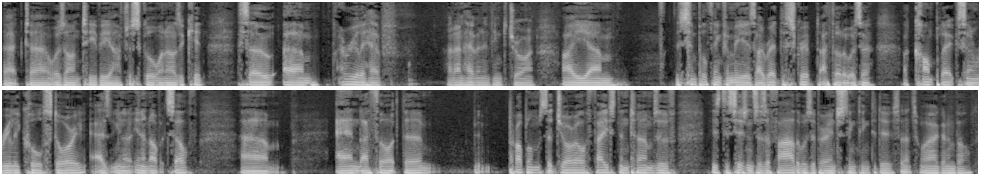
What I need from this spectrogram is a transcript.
that uh, was on TV after school when I was a kid. So um, I really have, I don't have anything to draw on. I um, the simple thing for me is I read the script. I thought it was a, a complex and really cool story, as you know, in and of itself. Um, and I thought the problems that Jor-El faced in terms of his decisions as a father was a very interesting thing to do. So that's why I got involved.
